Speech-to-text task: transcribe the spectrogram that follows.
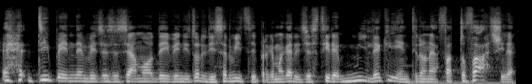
eh, dipende invece se siamo dei venditori di servizi, perché magari gestire mille clienti non è affatto facile.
